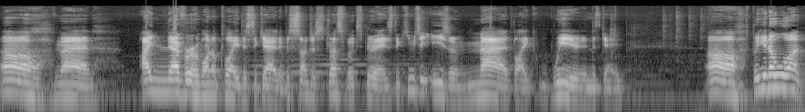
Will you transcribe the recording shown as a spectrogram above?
Oh man. I never want to play this again. It was such a stressful experience. The QTEs are mad, like, weird in this game. Oh, but you know what?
